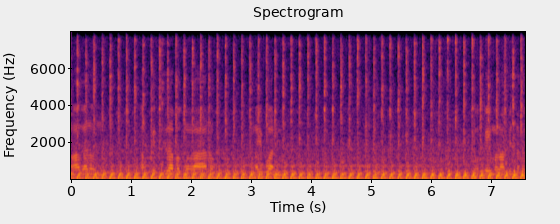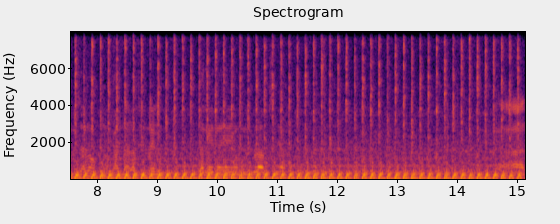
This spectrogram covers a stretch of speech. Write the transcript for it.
mga ganun. Active sila pag mga ano, may buwan. Okay, malapit na kami sa ano. Nakanda na si Nel. Lagay na niya yung gloves niya. Yan.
